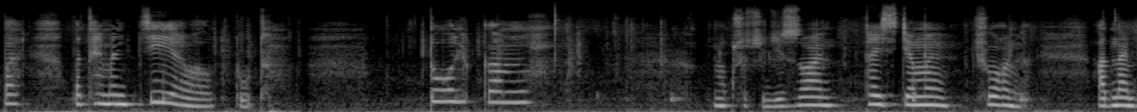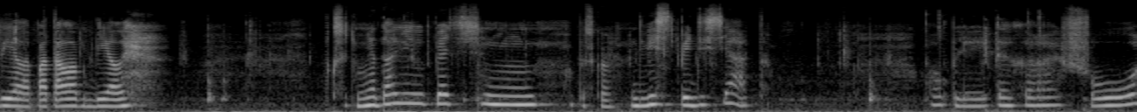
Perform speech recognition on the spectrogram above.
по подремонтировал тут только... Ну, кстати, дизайн. Три стены черных. Одна белая, потолок белый. Кстати, мне дали 5... Пускай, 250. Рублей, это хорошо.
